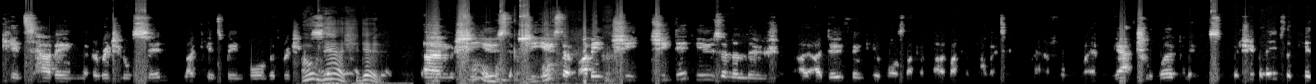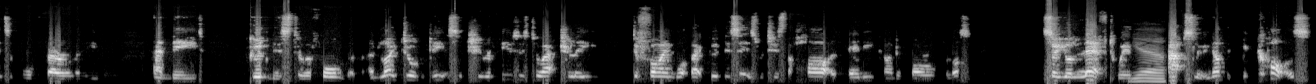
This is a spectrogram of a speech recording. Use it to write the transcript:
kids having original sin, like kids being born with original Oh sin. yeah, she did. Um, she Oh, used my she used it. I mean, she she did use an illusion. I, I do think it was like a like a poetic metaphor, or whatever the actual word for it was. But she believes that kids are born feral and evil and need goodness to reform them. And like Jordan Peterson, she refuses to actually define what that goodness is, which is the heart of any kind of moral philosophy. So you're left with yeah. absolutely nothing because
